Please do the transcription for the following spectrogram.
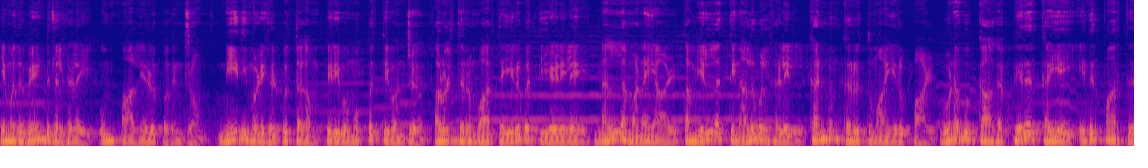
எமது வேண்டுதல்களை உம்பால் எழுப்புகின்றோம். நீதிமொழிகள் புத்தகம் பிரிவு முப்பத்தி ஒன்று அருள் தரும் வார்த்தை இருபத்தி ஏழிலே நல்ல மனையாள் தம் இல்லத்தின் அலுவல்களில் கண்ணும் கருத்துமாயிருப்பாள். உணவுக்காக பிறர் கையை எதிர்பார்த்து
